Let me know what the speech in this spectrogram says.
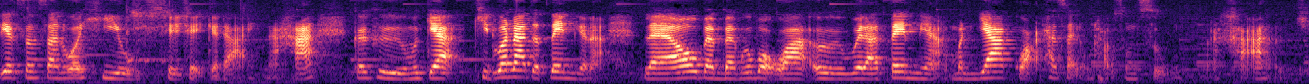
เรียกสั้นๆว่า heels เฉยๆก็ได้นะคะ ก็คือเมื่อกี้คิดว่าน่าจะเต้นกันอะแล้วแบมแบมก็บอกว่าเออเวลาเต้นเนี่ยมันยากกว่าถ้าใส่รองเท้าส้นสูง นะคะโอเค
